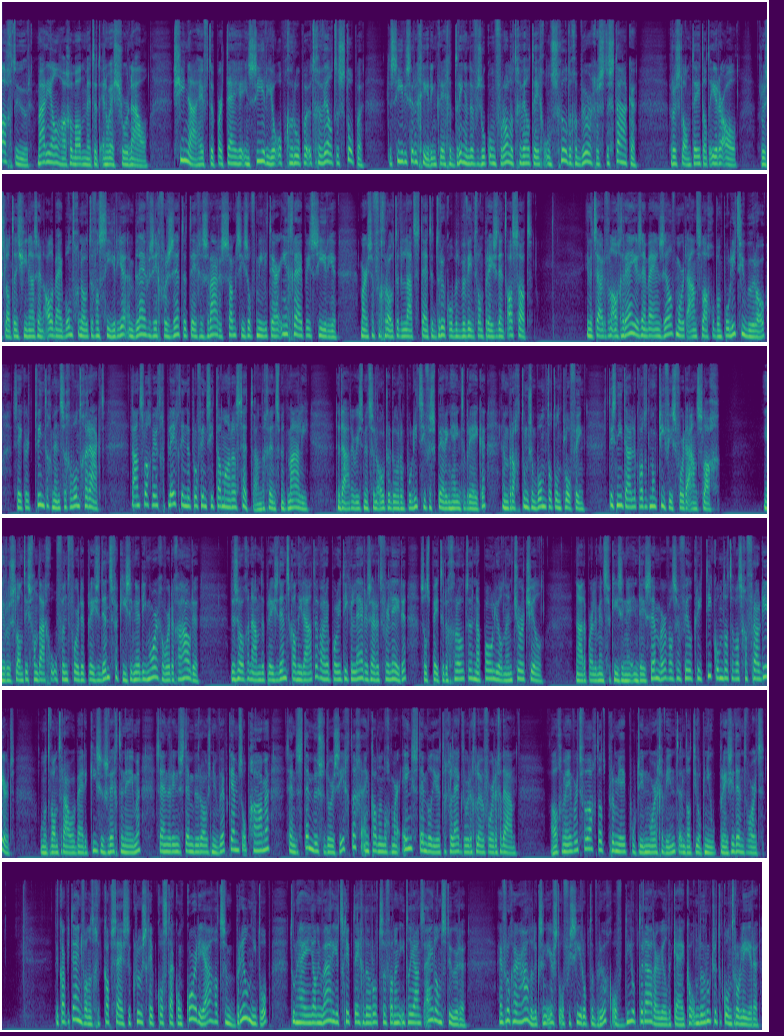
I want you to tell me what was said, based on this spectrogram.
8 uur, Mariel Hageman met het NOS Journaal. China heeft de partijen in Syrië opgeroepen het geweld te stoppen. De Syrische regering kreeg het dringende verzoek om vooral het geweld tegen onschuldige burgers te staken. Rusland deed dat eerder al. Rusland en China zijn allebei bondgenoten van Syrië en blijven zich verzetten tegen zware sancties of militair ingrijpen in Syrië. Maar ze vergroten de laatste tijd de druk op het bewind van president Assad. In het zuiden van Algerije zijn bij een zelfmoordaanslag op een politiebureau zeker twintig mensen gewond geraakt. De aanslag werd gepleegd in de provincie Tamanrasset aan de grens met Mali. De dader wist met zijn auto door een politieversperring heen te breken en bracht toen zijn bom tot ontploffing. Het is niet duidelijk wat het motief is voor de aanslag. In Rusland is vandaag geoefend voor de presidentsverkiezingen die morgen worden gehouden. De zogenaamde presidentskandidaten waren politieke leiders uit het verleden, zoals Peter de Grote, Napoleon en Churchill. Na de parlementsverkiezingen in december was er veel kritiek omdat er was gefraudeerd. Om het wantrouwen bij de kiezers weg te nemen zijn er in de stembureaus nu webcams opgehangen, zijn de stembussen doorzichtig en kan er nog maar één stembiljet tegelijk door de gleuf worden gedaan. Algemeen wordt verwacht dat premier Poetin morgen wint en dat hij opnieuw president wordt. De kapitein van het gekapseisde cruiseschip Costa Concordia had zijn bril niet op toen hij in januari het schip tegen de rotsen van een Italiaans eiland stuurde. Hij vroeg herhaaldelijk zijn eerste officier op de brug of die op de radar wilde kijken om de route te controleren.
